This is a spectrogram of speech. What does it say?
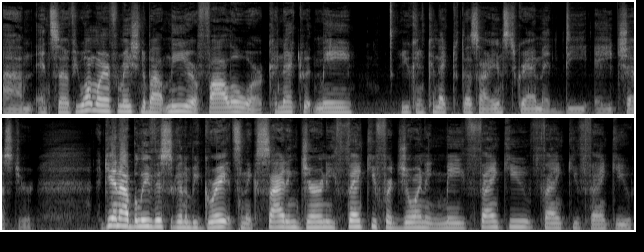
Um, and so if you want more information about me or follow or connect with me, you can connect with us on Instagram at DA Chester. Again, I believe this is going to be great. It's an exciting journey. Thank you for joining me. Thank you, thank you, thank you.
